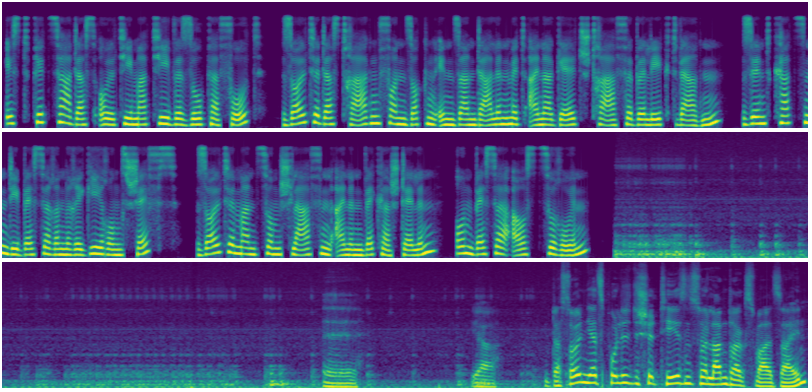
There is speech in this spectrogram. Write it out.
Ist Pizza das ultimative Superfood? Sollte das Tragen von Socken in Sandalen mit einer Geldstrafe belegt werden? Sind Katzen die besseren Regierungschefs? Sollte man zum Schlafen einen Wecker stellen, um besser auszuruhen? Äh, ja. Und das sollen jetzt politische Thesen zur Landtagswahl sein?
